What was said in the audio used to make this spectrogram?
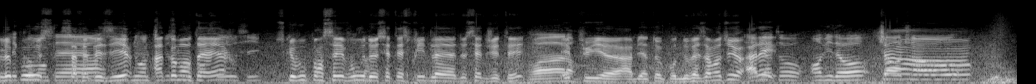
le les pouce, ça fait plaisir. un, ce vous commentaire, ce que vous pensez vous de cet esprit de, la- de cette GT. Voilà. Et puis euh, à bientôt pour de nouvelles aventures. À Allez, bientôt en vidéo. ciao. ciao. ciao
